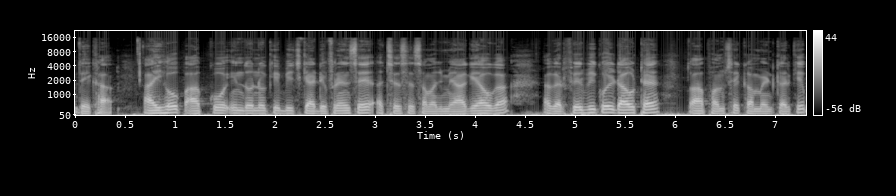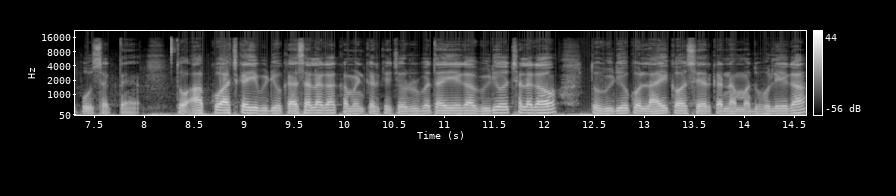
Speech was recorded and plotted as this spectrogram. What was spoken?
देखा। आई होप आपको इन दोनों के बीच क्या डिफरेंस है, अच्छे से समझ में आ गया होगा। अगर फिर भी कोई डाउट है तो आप हमसे कमेंट करके पूछ सकते हैं। तो आपको आज का ये वीडियो कैसा लगा कमेंट करके ज़रूर बताइएगा। वीडियो अच्छा लगा हो तो वीडियो को लाइक और शेयर करना मत भूलिएगा।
